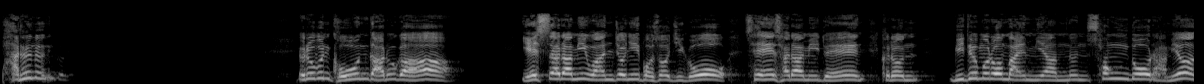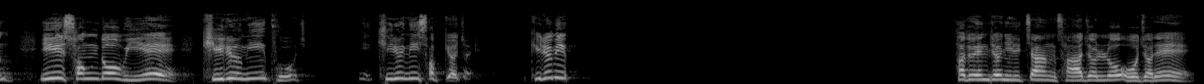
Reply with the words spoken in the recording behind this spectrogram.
바르는 거예요. 여러분 고운 가루가 옛사람이 완전히 벗어지고 새 사람이 된 그런 믿음으로 말미암는 성도라면 이 성도 위에 기름이 부어져야 돼. 기름이 섞여져야 돼. 기름이 사도행전 1장 4절로 5절에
